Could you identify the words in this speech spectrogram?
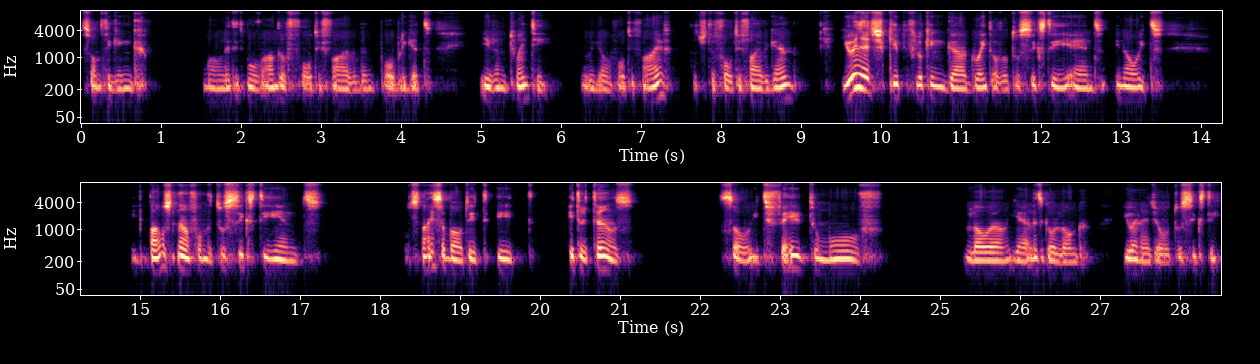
So I'm thinking, well, let it move under 45 and then probably get even 20. Here we go, 45. Touch the 45 again. UNH keep looking uh, great over 260 and, you know, it it bounced now from the 260 and what's nice about it, it it returns. So it failed to move lower. Yeah, let's go long. UNH over 260.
